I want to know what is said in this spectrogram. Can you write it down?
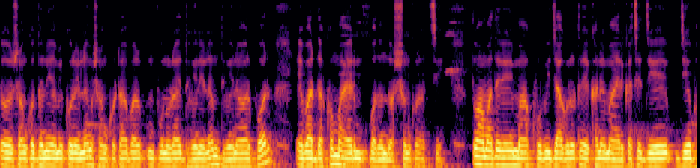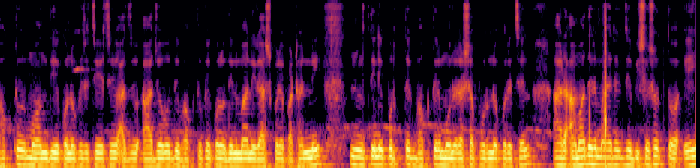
তো শঙ্করধ্বনি আমি করে নিলাম শঙ্করটা আবার পুনরায় ধুয়ে নিলাম, ধুয়ে নেওয়ার পর এবার দেখো মায়ের বদন দর্শন করাচ্ছি। তো আমাদের এই মা খুবই জাগ্রত, এখানে মায়ের কাছে যে যে ভক্ত মন দিয়ে কোনো কিছু চেয়েছে, আজ আজ অবধি ভক্তকে কোনো দিন মা নিরাশ করে পাঠাননি। তিনি প্রত্যেক ভক্তের মনের আশা পূর্ণ করেছেন। আর আমাদের মায়ের যে বিশেষত্ব, এই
